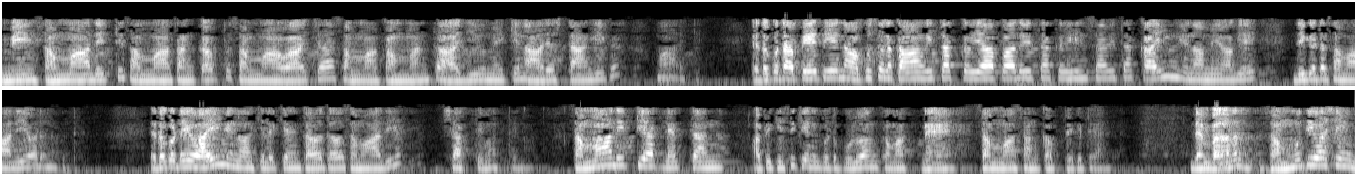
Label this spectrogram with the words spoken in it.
මේ සම්මා දිට්ඨි සම්මා සංකප්ප සම්මා වාචා සම්මා කම්මන්ත ආජීව මේ කියන ආර්ය අෂ්ටාංගික මාර්ගය. එතකොට අපේ තියෙන අකුසල කාම විතක්ක ව්‍යාපාද විතක්ක විහිංසා විතක්ක අයින් වෙනවා මේ වගේ දිගට සමාධිය වඩනකොට. එතකොට ඒව අයින් වෙනවා කියලා කියන්නේ තව තව සමාධිය ශක්තිමත් වෙනවා. සම්මා දිට්ඨියක් නැත්නම් අපි කිසි කෙනෙකුට පුළුවන් කමක් නැහැ සම්මා සංකප්පයකට යන්න. දැන් බලන්න සම්මුති වශයෙන්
